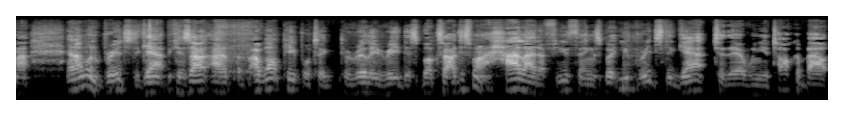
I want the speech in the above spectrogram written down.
Uh, and I want to bridge the gap because I, I, I want people to, to really read this book. So I just want to highlight a few things. But you bridge the gap to there when you talk about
